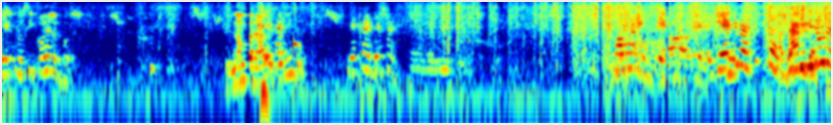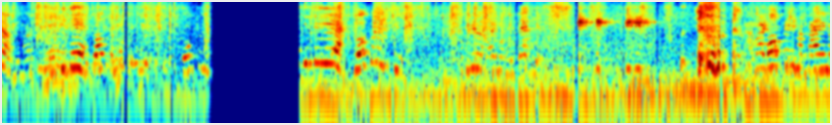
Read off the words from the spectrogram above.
કોણ એકનો સિક્કો હે લગભગ. નંબર આવે તો નીકળે. દેખાય દેખાય. એક નો સિક્કો રાખી દીધું ને. મૂકી દે ચોકડી ચોકડી મૂકી દે ચોકડી જ છે. ચોકડીના કાંઈ ન મળે. આમાં ચોકડીમાં કાંઈ ન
